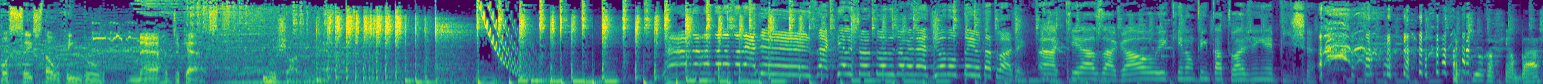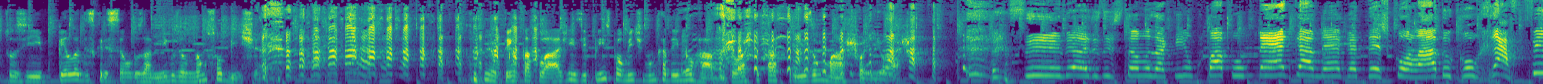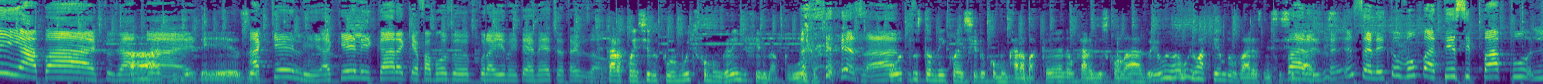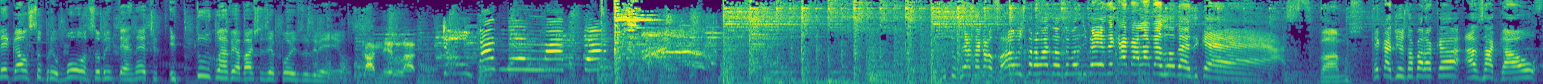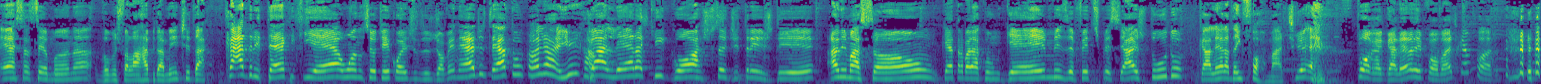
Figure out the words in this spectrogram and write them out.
Você está ouvindo Nerdcast no Jovem Nerd. Landa, landa, landa, nerds! Aqui é Alexandre do Jovem Nerd e eu não tenho tatuagem. Aqui é Azagal e quem não tem tatuagem é bicha. Aqui é o Rafinha Bastos e pela descrição dos amigos eu não sou bicha. Eu tenho tatuagens e principalmente nunca dei meu rabo. Então eu acho que caracteriza um macho aí, eu acho. Sim, estamos aqui em um papo mega, mega descolado com Rafinha Bastos, Ah, rapaz. que beleza. Aquele, aquele cara que é famoso por aí na internet, na televisão. Cara conhecido por muitos como um grande filho da puta. Exato. Outros também conhecido como um cara bacana, um cara descolado. Eu, eu, eu atendo várias necessidades. Várias. Excelente. Então vamos bater esse papo legal sobre humor, sobre internet e tudo com o Rafinha Bastos depois dos e-mails. Canelada. Muito bem, Azaghal, vamos para mais uma semana de e-mails em Canaladas do Nerdcast. Vamos. Recadinhos da Paraca, Azagal, essa semana vamos falar rapidamente da Cadritech, que é um anunciante recorrente do Jovem Nerd, certo? Olha aí, rapaz. Galera que gosta de 3D, animação, quer trabalhar com games, efeitos especiais, tudo. Galera da informática. Que- Porra, galera da informática é foda.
